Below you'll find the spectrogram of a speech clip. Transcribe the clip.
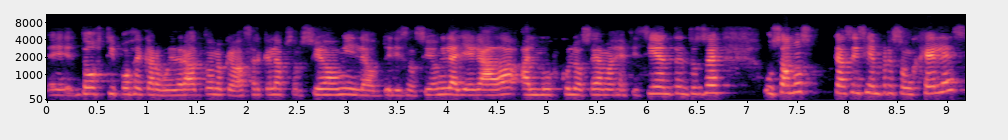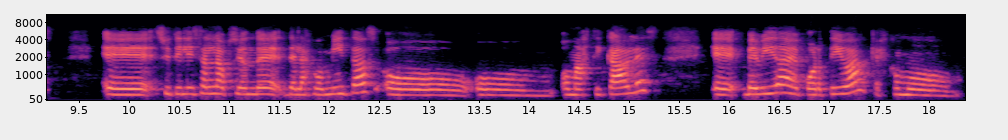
eh, dos tipos de carbohidratos, lo que va a hacer que la absorción y la utilización y la llegada al músculo sea más eficiente. Entonces, usamos casi siempre son geles, eh, se utilizan la opción de, las gomitas o, masticables, eh, bebida deportiva, que es como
